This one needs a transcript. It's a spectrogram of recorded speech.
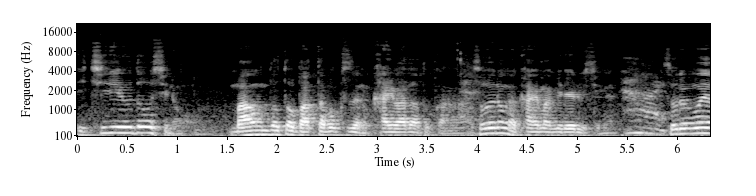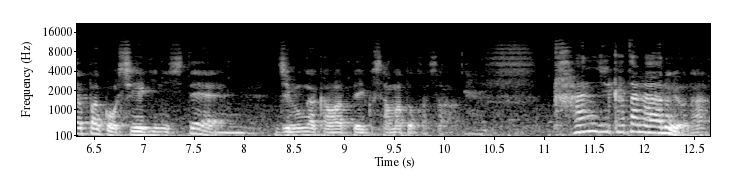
う一流同士のマウンドとバッターボックスでの会話だとかそういうのが垣間見れるしね。はい。それをやっぱこう刺激にしてん。自分が変わっていく様とかさ感じ方があるよな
